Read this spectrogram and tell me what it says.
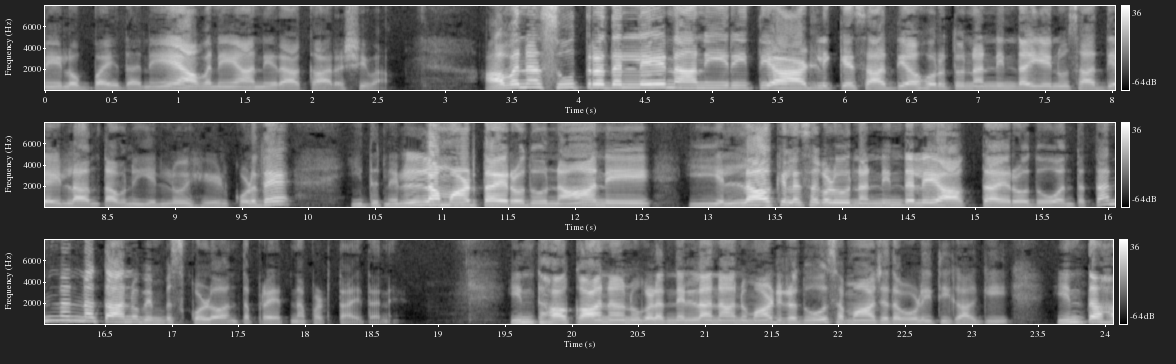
ಮೇಲೊಬ್ಬ ಇದ್ದಾನೆ, ಅವನೇ ಆ ನಿರಾಕಾರ ಶಿವ. ಅವನ ಸೂತ್ರದಲ್ಲೇ ನಾನು ಈ ರೀತಿ ಆಡಲಿಕ್ಕೆ ಸಾಧ್ಯ ಹೊರತು ನನ್ನಿಂದ ಏನೂ ಸಾಧ್ಯ ಇಲ್ಲ ಅಂತ ಅವನು ಎಲ್ಲೂ ಹೇಳ್ಕೊಳ್ಳದೆ ಇದನ್ನೆಲ್ಲ ಮಾಡ್ತಾ ಇರೋದು ನಾನೇ. ಈ ಎಲ್ಲ ಕೆಲಸಗಳು ನನ್ನಿಂದಲೇ ಆಗ್ತಾ ಇರೋದು ಅಂತ ತನ್ನನ್ನು ತಾನು ಬಿಂಬಿಸ್ಕೊಳ್ಳೋ ಅಂತ ಪ್ರಯತ್ನ ಪಡ್ತಾ ಇದ್ದಾನೆ. ಇಂತಹ ಕಾನೂನುಗಳನ್ನೆಲ್ಲ ನಾನು ಮಾಡಿರೋದು ಸಮಾಜದ ಒಳಿತಿಗಾಗಿ. ಇಂತಹ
